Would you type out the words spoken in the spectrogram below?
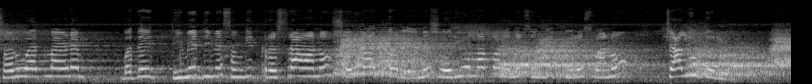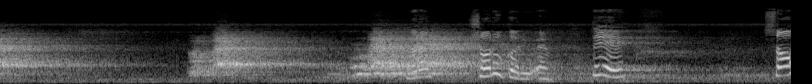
શરૂઆતમાં એણે બધે ધીમે ધીમે સંગીત પ્રસરાવવાનો શરૂઆત કરી અને શેરીઓમાં પણ એને સંગીત પીરસવાનું ચાલુ કર્યું. શરૂ કર્યું એમ. તે સૌ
